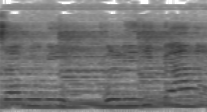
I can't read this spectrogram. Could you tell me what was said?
바람의 속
